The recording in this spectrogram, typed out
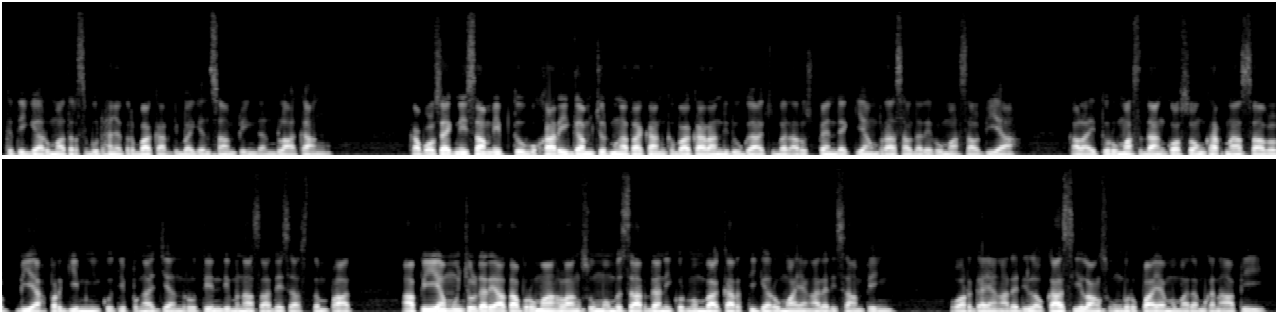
Ketiga rumah tersebut hanya terbakar di bagian samping dan belakang. Kapolsek Nisam Ibtu Bukhari Gamcut mengatakan kebakaran diduga akibat arus pendek yang berasal dari rumah Salbiah. Kala itu rumah sedang kosong karena Salbiah pergi mengikuti pengajian rutin di menasah desa setempat. Api yang muncul dari atap rumah langsung membesar dan ikut membakar tiga rumah yang ada di samping. Warga yang ada di lokasi langsung berupaya memadamkan api.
